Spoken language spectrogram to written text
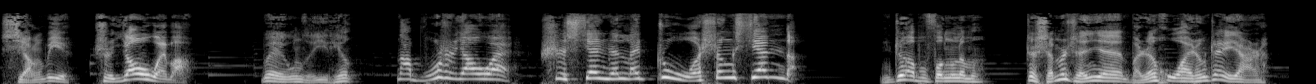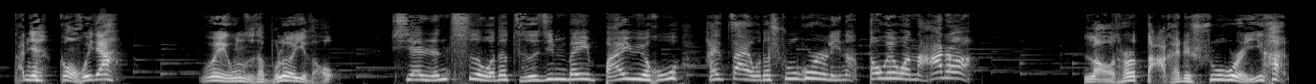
想必是妖怪吧？魏公子一听，那不是妖怪，是仙人来助我升仙的。你这不疯了吗？这什么神仙把人祸害成这样啊？赶紧跟我回家。魏公子他不乐意走。仙人赐我的紫金杯、白玉壶还在我的书柜里呢，都给我拿着。老头打开这书柜一看，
